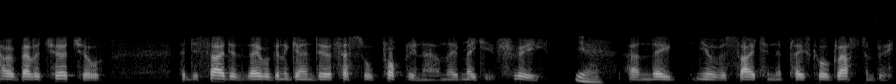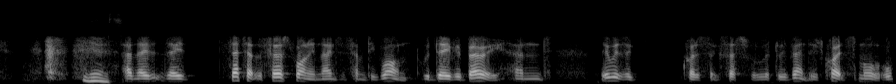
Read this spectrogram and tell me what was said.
Arabella Churchill had decided that they were going to go and do a festival properly now, and they'd make it free. Yeah. And they knew of a site in a place called Glastonbury, Yes. and they they set up the first one in 1971 with David Bowie, and it was a quite a successful little event. It was quite small,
